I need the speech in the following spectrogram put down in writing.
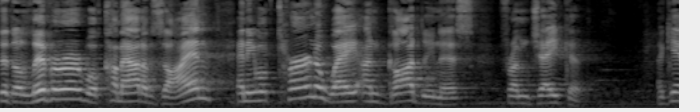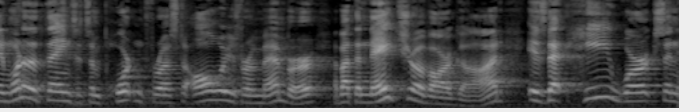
the deliverer will come out of Zion, and he will turn away ungodliness from Jacob. Again, one of the things that's important for us to always remember about the nature of our God is that He works in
